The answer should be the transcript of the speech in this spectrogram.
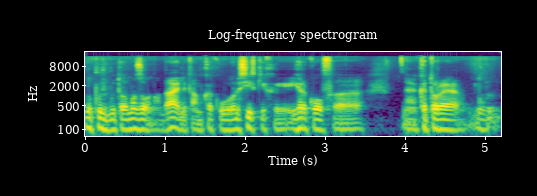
ну пусть будет у Амазона, да, или там как у российских игроков, э, э, которые ну,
